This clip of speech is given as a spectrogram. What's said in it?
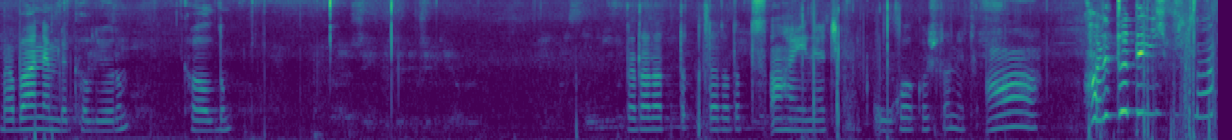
Babaannemde kalıyorum. Kaldım. Dararatat, dararatat. Aha yine çıktık. Oha kaç tane? Aa, harita değişmiş lan.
